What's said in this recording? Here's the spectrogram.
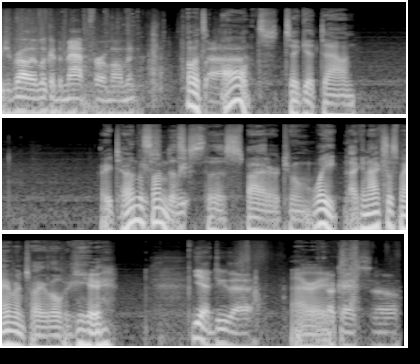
we should probably look at the map for a moment. Oh, it's Uh, alt to get down. Return the sun we- discs to the spider tomb. Wait, I can access my inventory over here. Yeah, do that. Alright. Okay, so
